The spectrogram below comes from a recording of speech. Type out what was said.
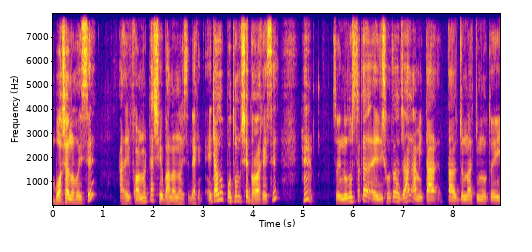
বসানো হয়েছে, আর এই ফর্মেটটা সে বানানো হয়েছে। দেখেন, এটা হলো প্রথম সে ধরা খাইছে হ্যাঁ? সো এই নুলসটা এই রিসোর্টটা যাক আমি তার তার জন্য আর কি মূলত এই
